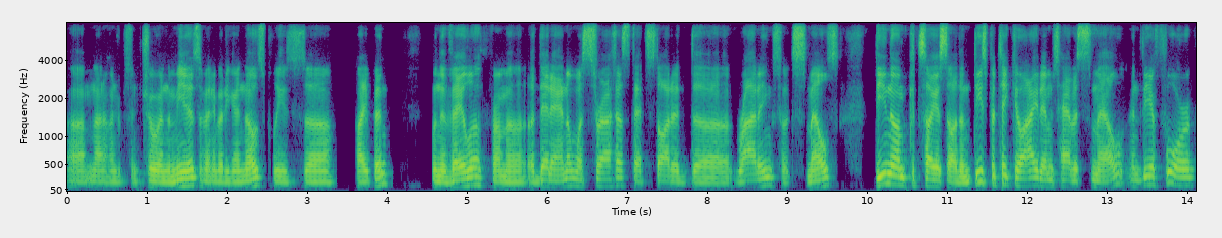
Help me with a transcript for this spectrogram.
I'm not 100% sure what Unamiya is. If anybody here knows, please uh, pipe in. Unavela from a, a, dead animal, was srachas that started uh, rotting, so it smells. Dinam Katsayas Adam. These particular items have a smell, and therefore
